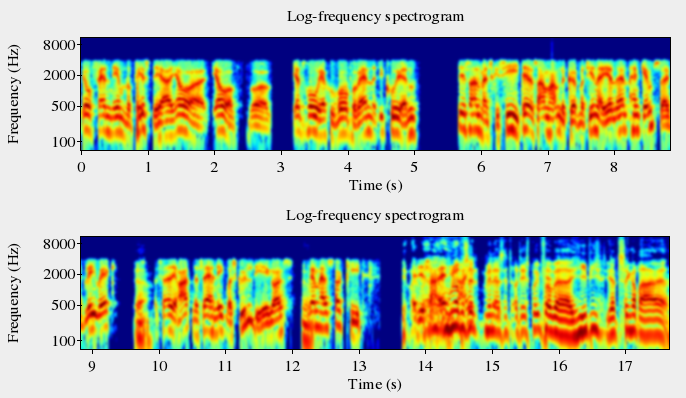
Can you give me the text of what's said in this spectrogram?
det var fandme nemt at pisse det her. Jeg var, jeg var, var jeg troede, jeg kunne gå på vandet, det kunne jeg ikke. Det er sådan, man skal sige. Det er jo samme ham, der kørte Martina ihjel. Han, han gemte sig og blev væk. Ja. Og sad i retten og sagde, at han ikke var skyldig, ikke også? Ja. Hvem er så Keith? Er det så, 100 procent, men altså, og det er sgu ikke for at være hippie. Jeg tænker bare,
